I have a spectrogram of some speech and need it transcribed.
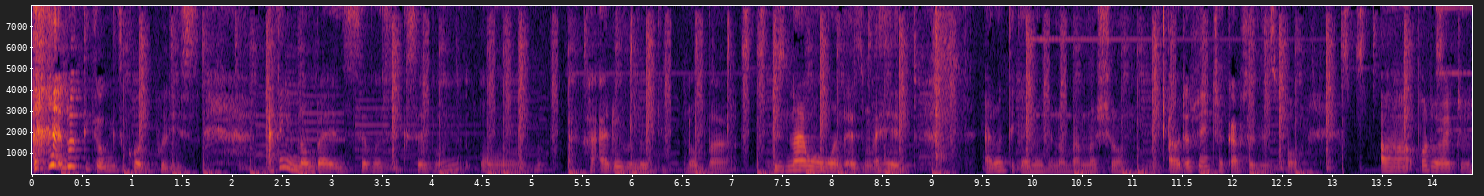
I don't think I'm going to call the police. I think the number is 767 or I, I don't even know the number. It's 911 that's in my head. I don't think I know the number, I'm not sure. I'll definitely check after this, but uh, what do I do?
